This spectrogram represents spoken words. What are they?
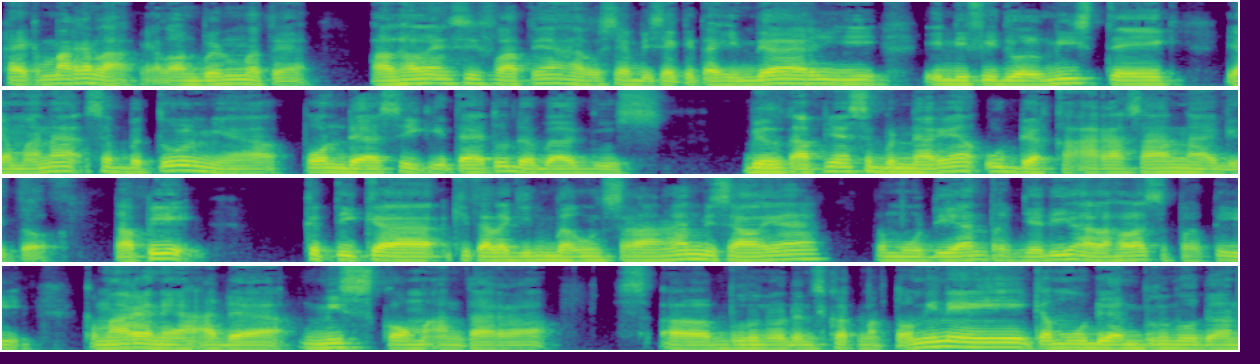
kayak kemarin lah, kayak lawan Bournemouth ya. Hal-hal yang sifatnya harusnya bisa kita hindari, individual mistake, yang mana sebetulnya pondasi kita itu udah bagus. Build up-nya sebenarnya udah ke arah sana gitu. Tapi ketika kita lagi membangun serangan misalnya, kemudian terjadi hal-hal seperti kemarin ya, ada miskom antara eh, Bruno dan Scott McTominay, kemudian Bruno dan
